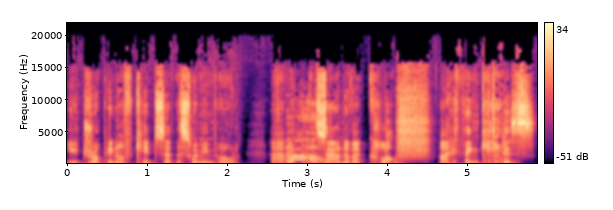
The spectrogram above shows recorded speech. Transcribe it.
you dropping off kids at the swimming pool. Uh, sound of a clop, I think is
